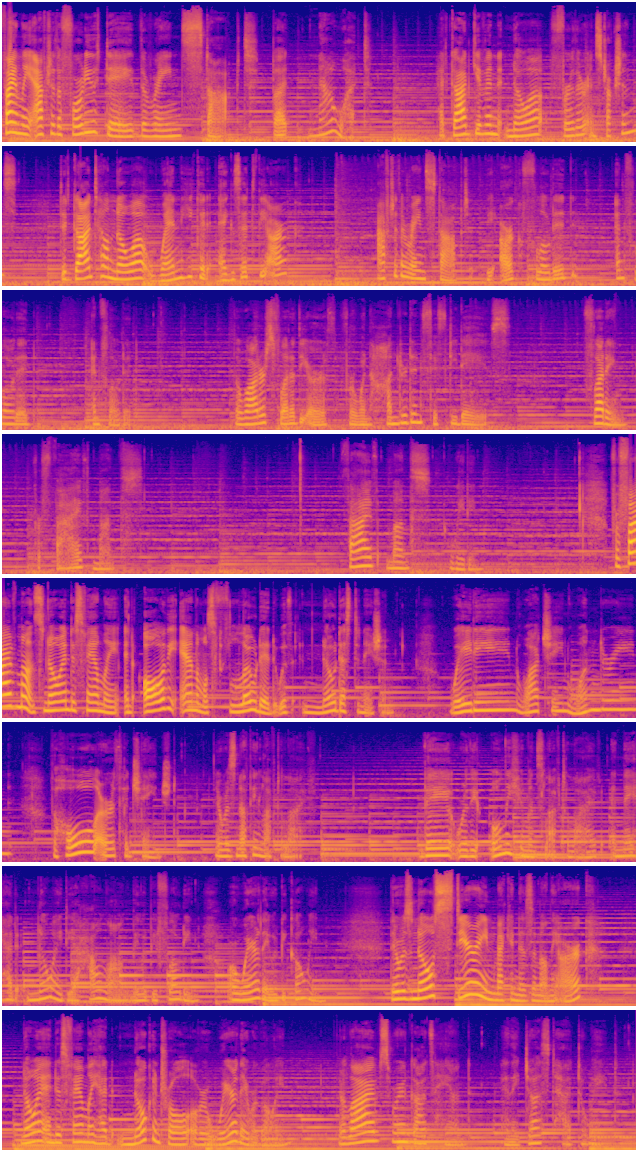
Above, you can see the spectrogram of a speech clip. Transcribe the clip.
Finally, after the 40th day, the rain stopped. But now what? Had God given Noah further instructions? Did God tell Noah when he could exit the ark? After the rain stopped, the ark floated and floated and floated. The waters flooded the earth for 150 days, flooding for five months. Five months waiting. For five months, Noah and his family and all of the animals floated with no destination. Waiting, watching, wondering. The whole earth had changed. There was nothing left alive. They were the only humans left alive, and they had no idea how long they would be floating or where they would be going. There was no steering mechanism on the ark. Noah and his family had no control over where they were going. Their lives were in God's hand, and they just had to wait.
